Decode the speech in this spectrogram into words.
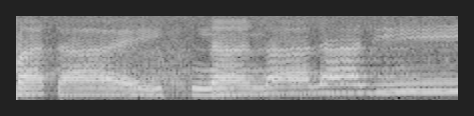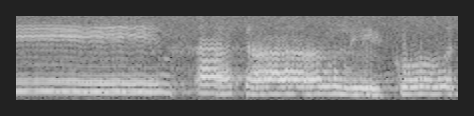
matay na nalalim, at ang likod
